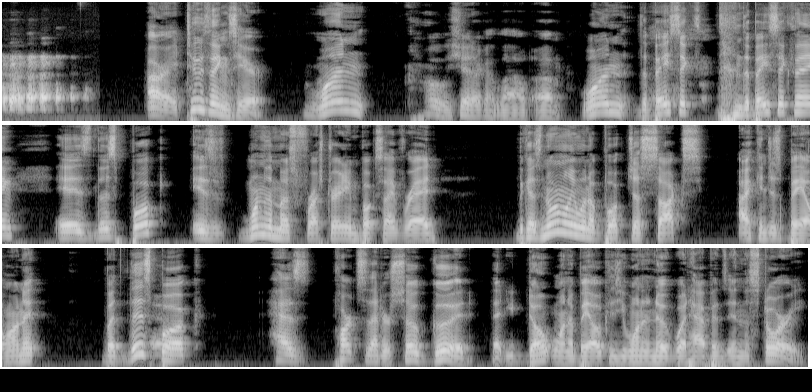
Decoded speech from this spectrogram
All right, two things here. One, holy shit, I got loud. Um, one, the basic, the basic thing is this book is one of the most frustrating books I've read because normally when a book just sucks, I can just bail on it. But this Yeah. book has parts that are so good that you don't want to bail because you want to know what happens in the story.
